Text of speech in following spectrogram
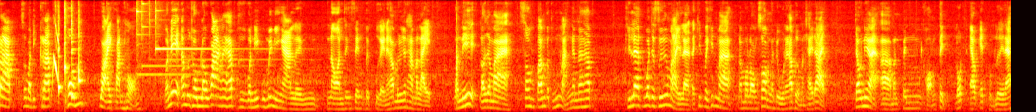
ราบสวัสดีครับ ผมวายควันหอม วันนี้ท่านผู้ชมเราว่างนะครับ คือวันนี้กูไม่มีงานเลยนอนเซ็งๆเปื่อยๆนะครับไม่รู้จะทำอะไร วันนี้เราจะมาซ่อมปั๊มกระทุ้งหลังกันนะครับ ทีแรกกูว่าจะซื้อใหม่แหละ แต่คิดไปคิดมาเรามาลองซ่อมกันดูนะครับเผื่อมันใช้ได้ เจ้าเนี่ยอ่ามันเป็นของติดรถ LS ผมเลยนะ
